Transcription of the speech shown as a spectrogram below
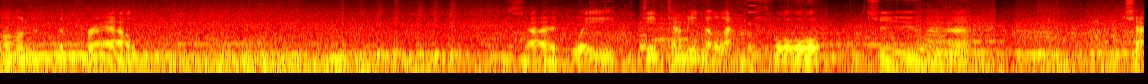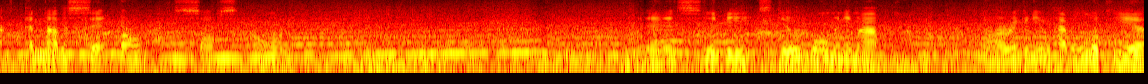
on the prowl. So we did come in the lap before to uh, chuck another set of sops on. And Slippy still warming him up. I reckon he'll have a look here.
